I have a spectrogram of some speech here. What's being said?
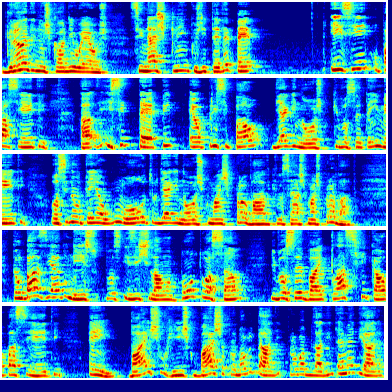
grande no score de Wells, sinais clínicos de TVP, e se o paciente, uh, e se TEP é o principal diagnóstico que você tem em mente, ou se não tem algum outro diagnóstico mais provável, que você acha mais provável. Então, baseado nisso, existe lá uma pontuação e você vai classificar o paciente em baixo risco, baixa probabilidade, probabilidade intermediária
